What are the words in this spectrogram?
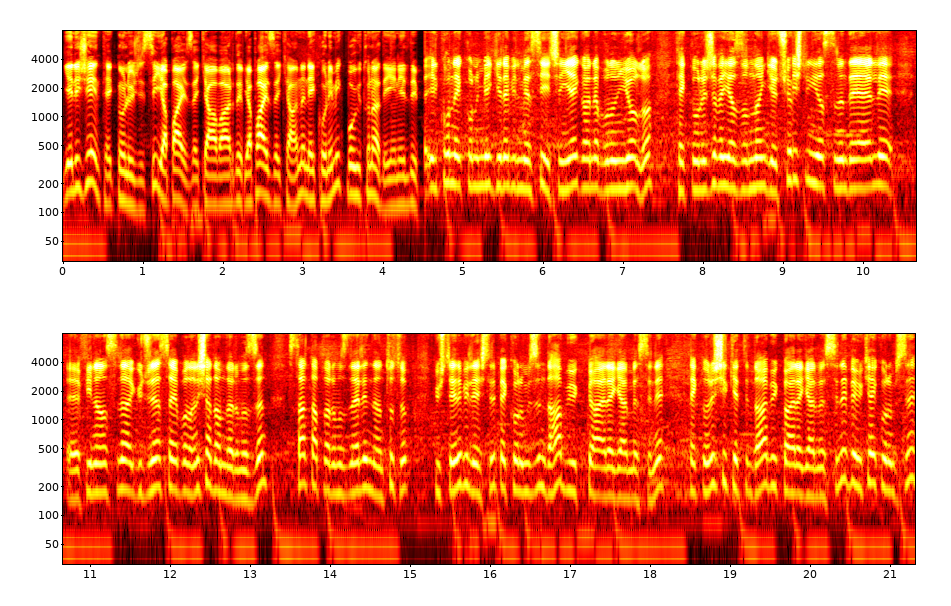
geleceğin teknolojisi yapay zeka vardı. Yapay zekanın ekonomik boyutuna değinildi. İlk onun ekonomiye girebilmesi için yegane bunun yolu teknoloji ve yazılımdan geçiyor. İş dünyasının değerli e, finansına, gücüne sahip olan iş adamlarımızın, startuplarımızın elinden tutup güçlerini birleştirip ekonomimizin daha büyük bir hale gelmesini, teknoloji şirketinin daha büyük bir hale gelmesini ve ülke ekonomisini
